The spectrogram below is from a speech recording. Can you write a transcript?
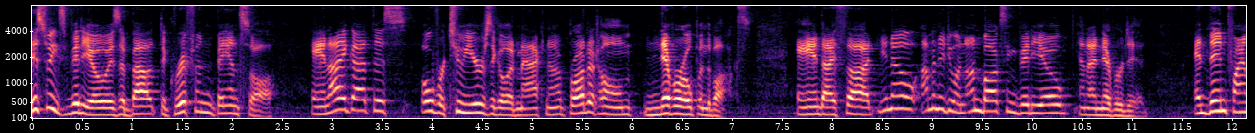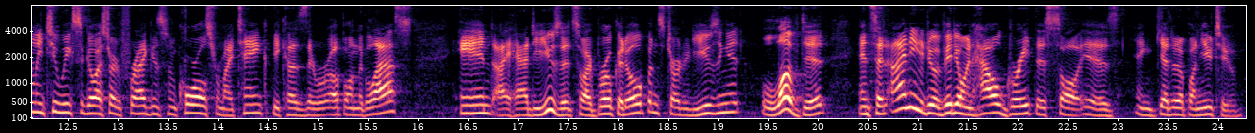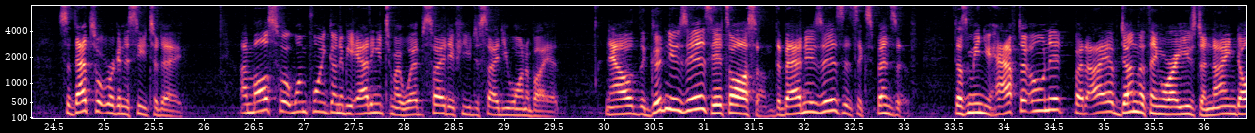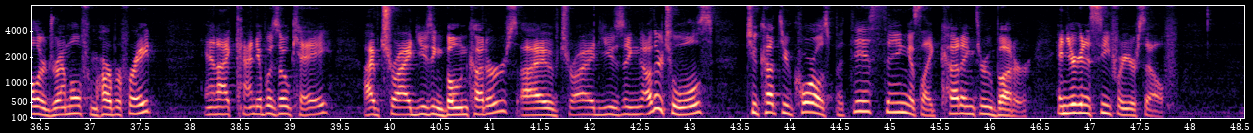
This week's video is about the Gryphon bandsaw. And I got this over two years ago at Macna, brought it home, never opened the box. And I thought, you know, I'm gonna do an unboxing video, and I never did. And then finally two weeks ago, I started fragging some corals for my tank because they were up on the glass, and I had to use it. So I broke it open, started using it, loved it, and said, I need to do a video on how great this saw is and get it up on YouTube. So that's what we're gonna see today. I'm also at one point gonna be adding it to my website if you decide you wanna buy it. Now, the good news is it's awesome. The bad news is it's expensive. Doesn't mean you have to own it, but I have done the thing where I used a $9 Dremel from Harbor Freight, and I kind of was okay. I've tried using bone cutters. I've tried using other tools to cut through corals, but this thing is like cutting through butter, and you're going to see for yourself.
